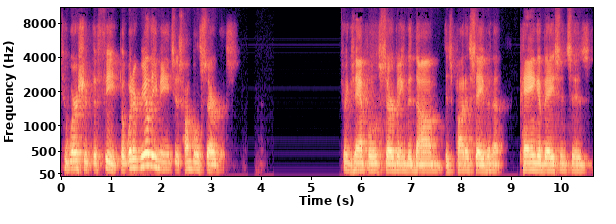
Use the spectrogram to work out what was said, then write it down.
to worship the feet, but what it really means is humble service. For example, serving the Dham is padasevana, paying obeisances.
